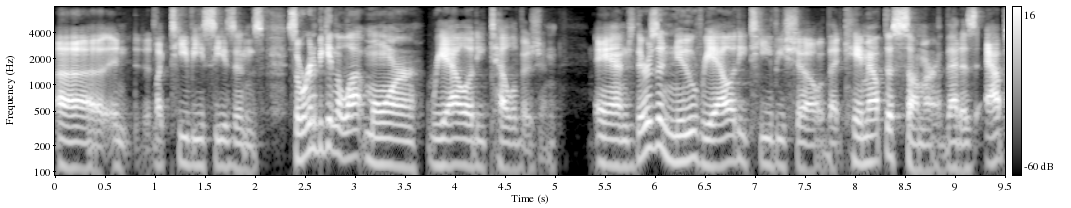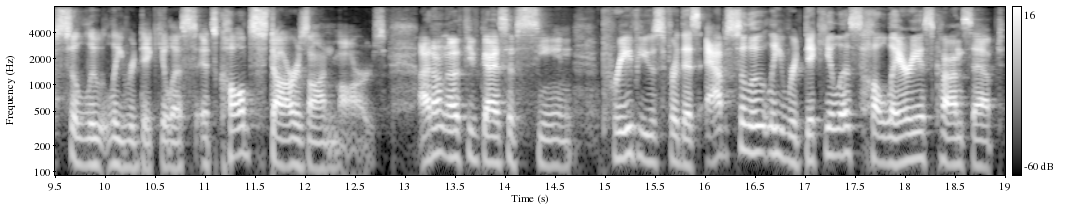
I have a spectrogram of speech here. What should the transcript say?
uh, in like TV seasons. So we're going to be getting a lot more reality television. And there's a new reality TV show that came out this summer that is absolutely ridiculous. It's called Stars on Mars. I don't know if you guys have seen previews for this absolutely ridiculous, hilarious concept,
